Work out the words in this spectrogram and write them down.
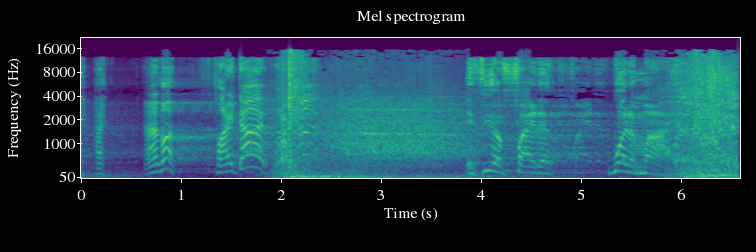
I, I am a fighter! If you're a fighter, what am I?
